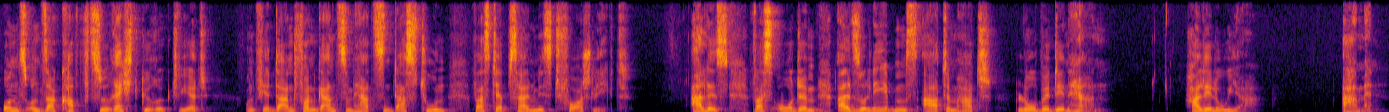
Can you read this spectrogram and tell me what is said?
uns unser Kopf zurechtgerückt wird und wir dann von ganzem Herzen das tun, was der Psalmist vorschlägt. Alles, was Odem, also Lebensatem hat, lobe den Herrn. Halleluja. Amen.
